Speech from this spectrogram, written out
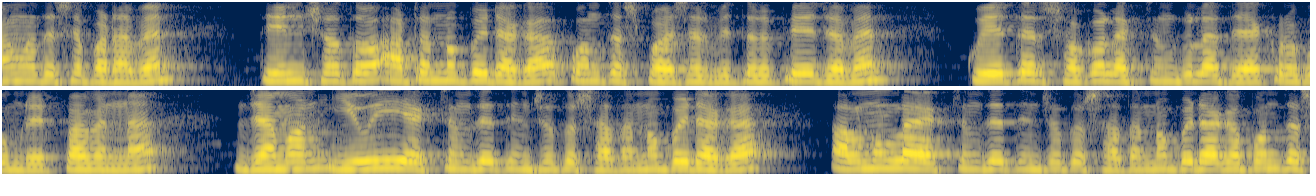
বাংলাদেশে পাঠাবেন তিনশত আটানব্বই টাকা পঞ্চাশ পয়সার ভিতরে পেয়ে যাবেন। কুয়েতের সকল এক্সচেঞ্জগুলোতে একরকম রেট পাবেন না। যেমন ইউই এক্সচেঞ্জে তিনশত সাতানব্বই টাকা আলমোল্লা এক্সচেঞ্জে তিনশত সাতানব্বই টাকা পঞ্চাশ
